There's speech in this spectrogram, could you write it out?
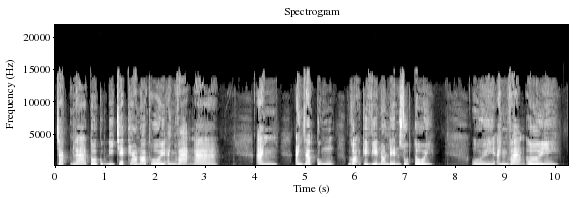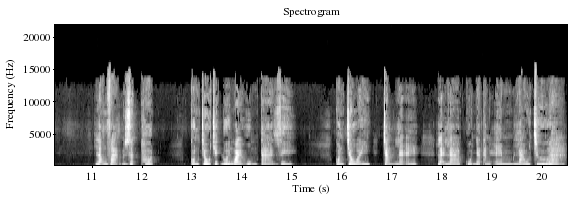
Chắc là tôi cũng đi chết theo nó thôi, anh Vạng à. Anh, anh ra cúng, gọi cái vía nó lên giúp tôi. Ôi, anh Vạng ơi! Lão Vạng giật thót. Con trâu chết đuối ngoài hùm tà dê. Con trâu ấy chẳng lẽ lại là của nhà thằng em Lao chứ à?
